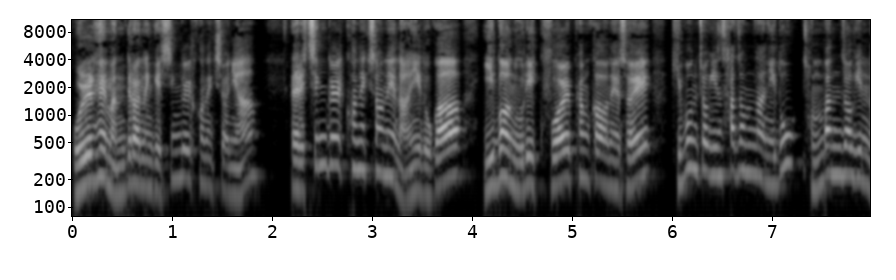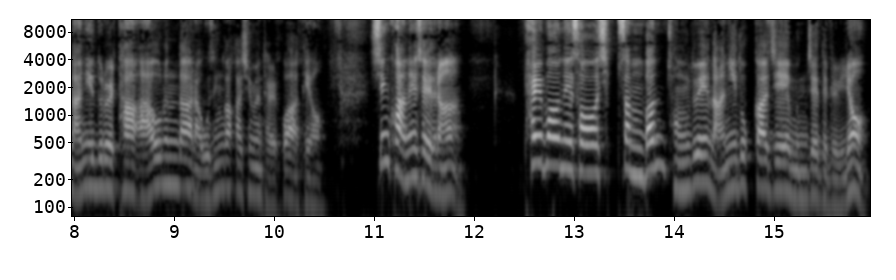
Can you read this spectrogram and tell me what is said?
올해 만들어낸 게 싱글 커넥션이야. 싱글 커넥션의 난이도가 이번 우리 9월 평가원에서의 기본적인 4점 난이도, 전반적인 난이도를 다 아우른다라고 생각하시면 될 것 같아요. 싱크 안에서 얘들아 8번에서 13번 정도의 난이도까지의 문제들을요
